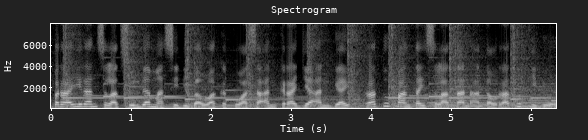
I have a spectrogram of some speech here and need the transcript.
perairan Selat Sunda masih di bawah kekuasaan kerajaan gaib, Ratu Pantai Selatan atau Ratu Kidul.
